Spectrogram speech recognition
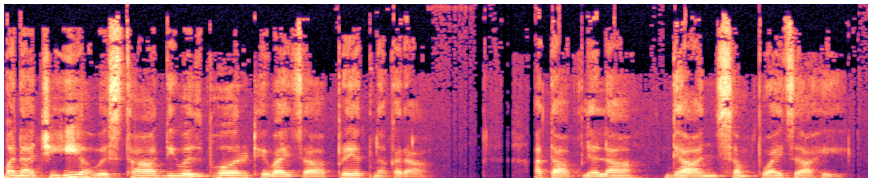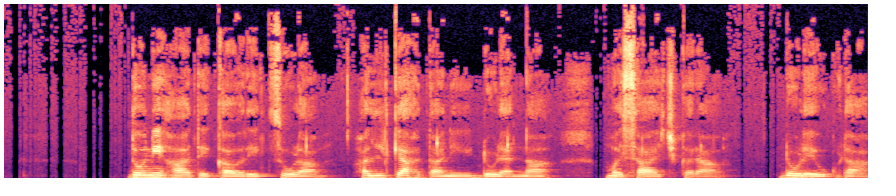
मनाची ही अवस्था दिवसभर ठेवायचा प्रयत्न करा. आता आपल्याला ध्यान संपवायचं आहे. दोन्ही हात एकावर एक चोळा. हलक्या हाताने डोळ्यांना मसाज करा. डोळे उघडा.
